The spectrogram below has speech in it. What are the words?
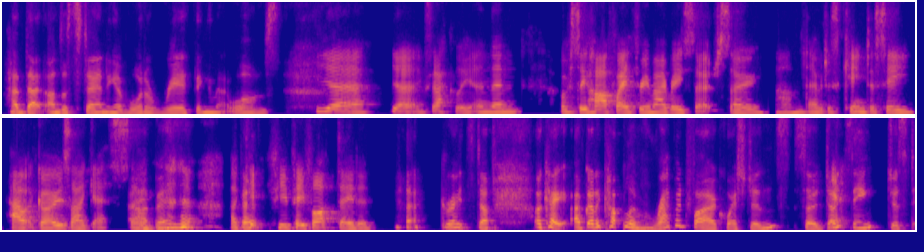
had that understanding of what a rare thing that was yeah yeah exactly and then obviously halfway through my research so um, they were just keen to see how it goes i guess so i, bet. I bet. keep a few people updated great stuff. Okay, I've got a couple of rapid fire questions. So don't yes. think, just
